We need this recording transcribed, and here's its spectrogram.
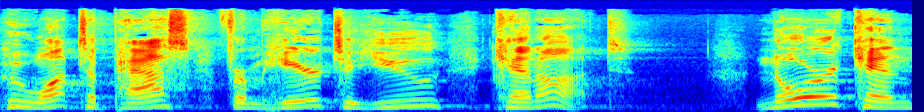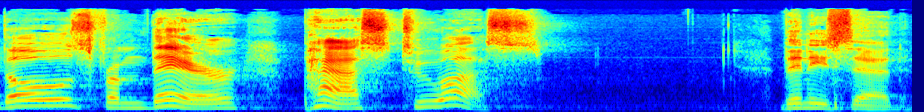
who want to pass from here to you cannot, nor can those from there pass to us. Then he said,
